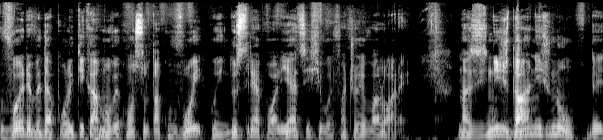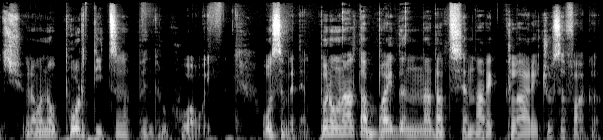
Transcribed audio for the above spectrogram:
voi revedea politica, mă voi consulta cu voi, cu industria, cu aliații și voi face o evaluare. N-a zis nici da, nici nu, deci rămâne o portiță pentru Huawei. O să vedem. Până un alta, Biden n-a dat semnare clare ce o să facă.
